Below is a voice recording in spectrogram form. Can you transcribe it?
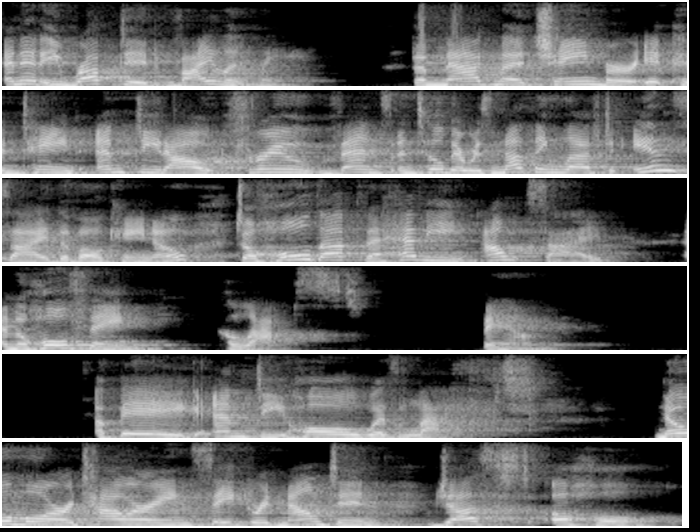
and it erupted violently. The magma chamber it contained emptied out through vents until there was nothing left inside the volcano to hold up the heavy outside, and the whole thing collapsed. Bam. A big empty hole was left. No more towering sacred mountain, just a hole.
